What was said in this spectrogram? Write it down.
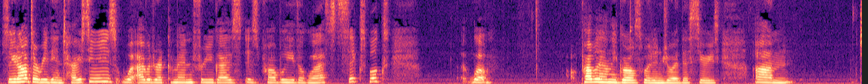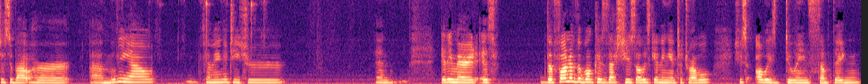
So you don't have to read the entire series. What I would recommend for you guys is probably the last six books. Well, probably only girls would enjoy this series. Um, just about her uh, moving out, becoming a teacher, and getting married. It's the fun of the book is that she's always getting into trouble. She's always doing something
